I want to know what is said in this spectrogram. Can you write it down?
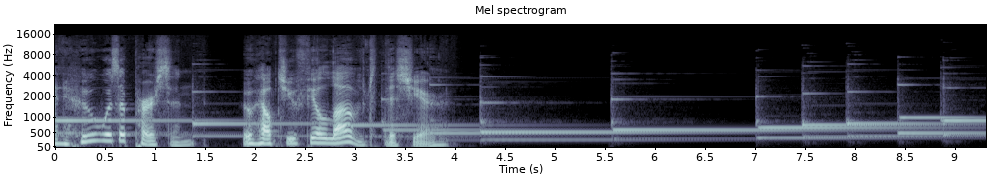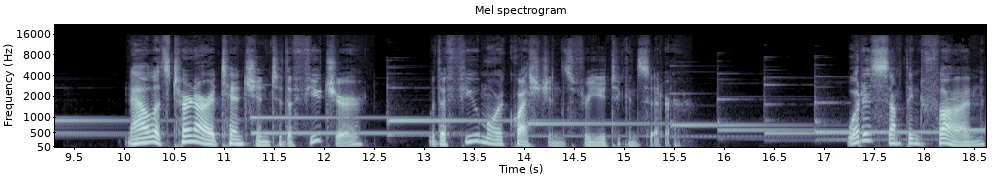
And who was a person who helped you feel loved this year? Now let's turn our attention to the future with a few more questions for you to consider. What is something fun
